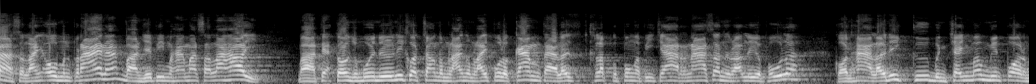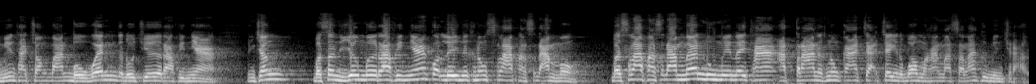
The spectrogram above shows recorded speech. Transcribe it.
បាទស្រឡាញ់អូនមិនប្រែណាបាទនិយាយពីមហាម៉ាត់សាឡាហើយបាទតាក់ទងជាមួយរឿងនេះគាត់ចង់តម្លើងតម្លៃពលកម្មតែឥឡូវក្លឹបកំពុងតែពិចារណាសិនសម្រាប់ Liverpool គាត់ថាឥឡូវនេះគឺបញ្ចេញមកមានព័ត៌មានថាចង់បាន Bowen ក៏ដូចជា Rafinha អញ្ចឹងបើសិនជាយើងមើល Rafinha គាត់លេងនៅក្នុងស្លាបខាងស្ដាំហ្មងបើស្លាប់ខាងស្ដាំមែននោះមានន័យថាអត្រានៅក្នុងការចាក់ចេញរបស់មហាម៉ាសាឡាគឺមានច្រើន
